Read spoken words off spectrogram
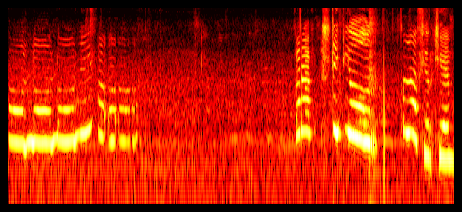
hola, loli, a, a, a. Karaf, szczypior! Kalafior chciałem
